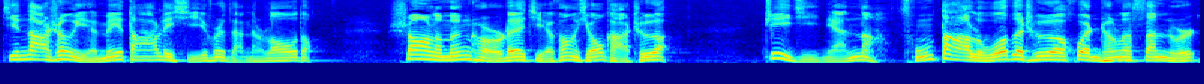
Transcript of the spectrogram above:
金大圣也没搭理媳妇儿在那唠叨，上了门口的解放小卡车。这几年呢，从大骡子车换成了三轮，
